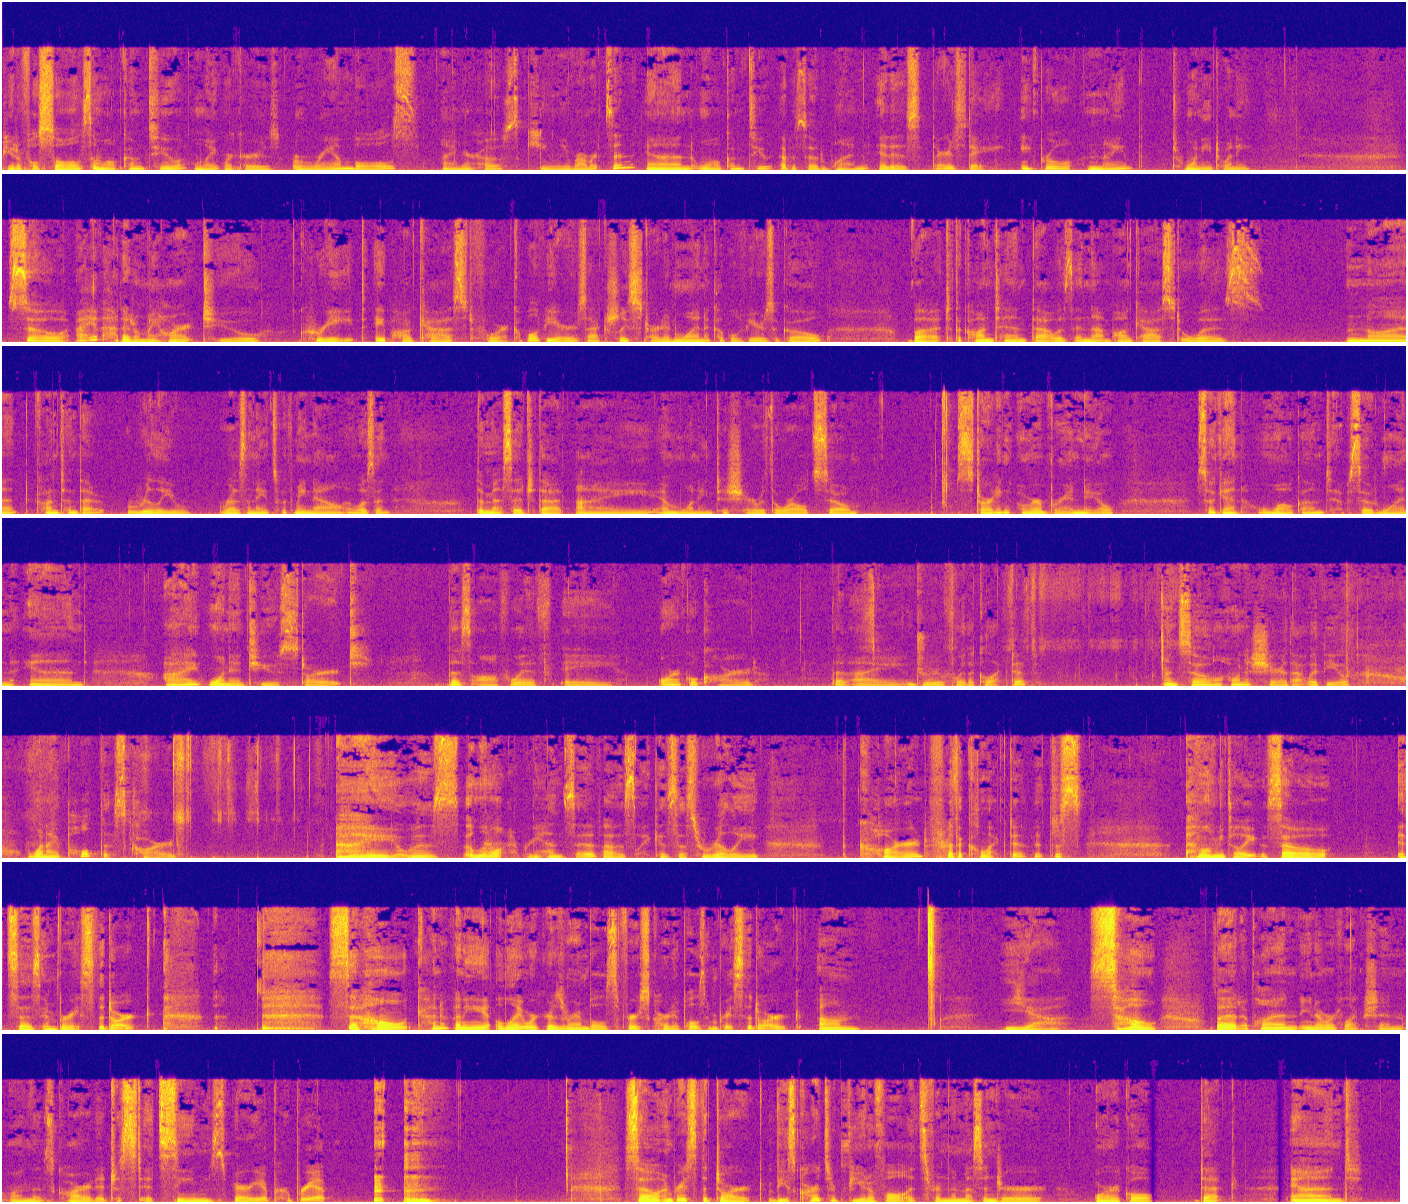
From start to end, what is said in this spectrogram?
beautiful souls, and welcome to Lightworkers Rambles. I'm your host, Keely Robertson, and welcome to episode one. It is Thursday, April 9th, 2020. So, I have had it on my heart to create a podcast for a couple of years. I actually started one a couple of years ago, but the content that was in that podcast was not content that really resonates with me now. It wasn't the message that I am wanting to share with the world. So, starting over brand new. So, again, welcome to episode one. And I wanted to start this off with a oracle card that I drew for the collective. And so I want to share that with you. When I pulled this card, I was a little apprehensive. I was like, is this really the card for the collective? It just, let me tell you. So it says embrace the dark. so, kind of funny. Lightworkers Rambles, first card it pulls embrace the dark. Um, yeah. So, but upon, you know, reflection on this card, it just, it seems very appropriate. So, Embrace the Dark. These cards are beautiful. It's from the Messenger Oracle deck. And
